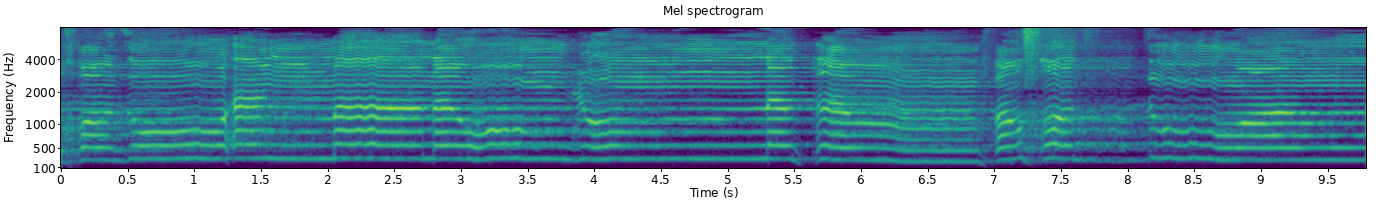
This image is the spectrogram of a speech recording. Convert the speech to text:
اتخذوا أيمانهم جنة فصدوا عن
